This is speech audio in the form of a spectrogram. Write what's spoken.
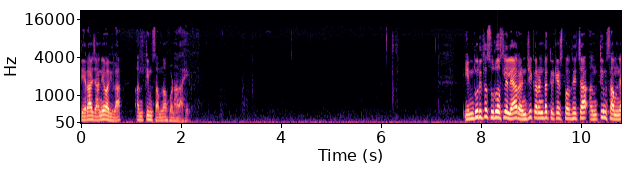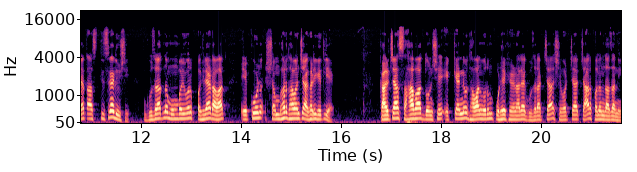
तेरा जानेवारीला अंतिम सामना होणार आहे. इंदूर इथं सुरू असलेल्या रणजी करंडक क्रिकेट स्पर्धेच्या अंतिम सामन्यात आज तिसऱ्या दिवशी गुजरातनं मुंबईवर पहिल्या डावात एकूण शंभर धावांची आघाडी घेतली आहे. कालच्या सहा बाद दोनशे एक्क्याण्णव धावांवरून पुढे खेळणाऱ्या गुजरातच्या शेवटच्या चार फलंदाजांनी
